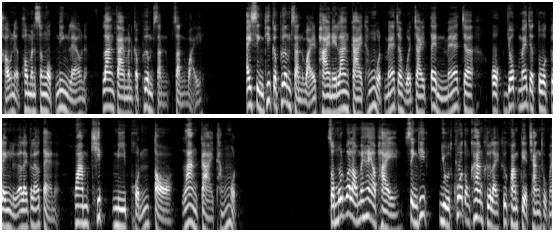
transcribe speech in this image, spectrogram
เขาเนี่ยพอมันสงบนิ่งแล้วเนี่ยร่างกายมันกระเพื่อมสั่นสั่นไหวไอสิ่งที่กระเพื่อมสั่นไหวภายในร่างกายทั้งหมดแม้จะหัวใจเต้น แม้จะอกยก แม้จะตัวเกรงหรืออะไรก็แล้วแต่เนี่ยความคิดมีผลต่อร่างกายทั้งหมด สมมุติว่าเราไม่ให้อภัย สิ่งที่อยู่ขั้วตรงข้ามคืออะไร คือความเกลียดชังถูกไหม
